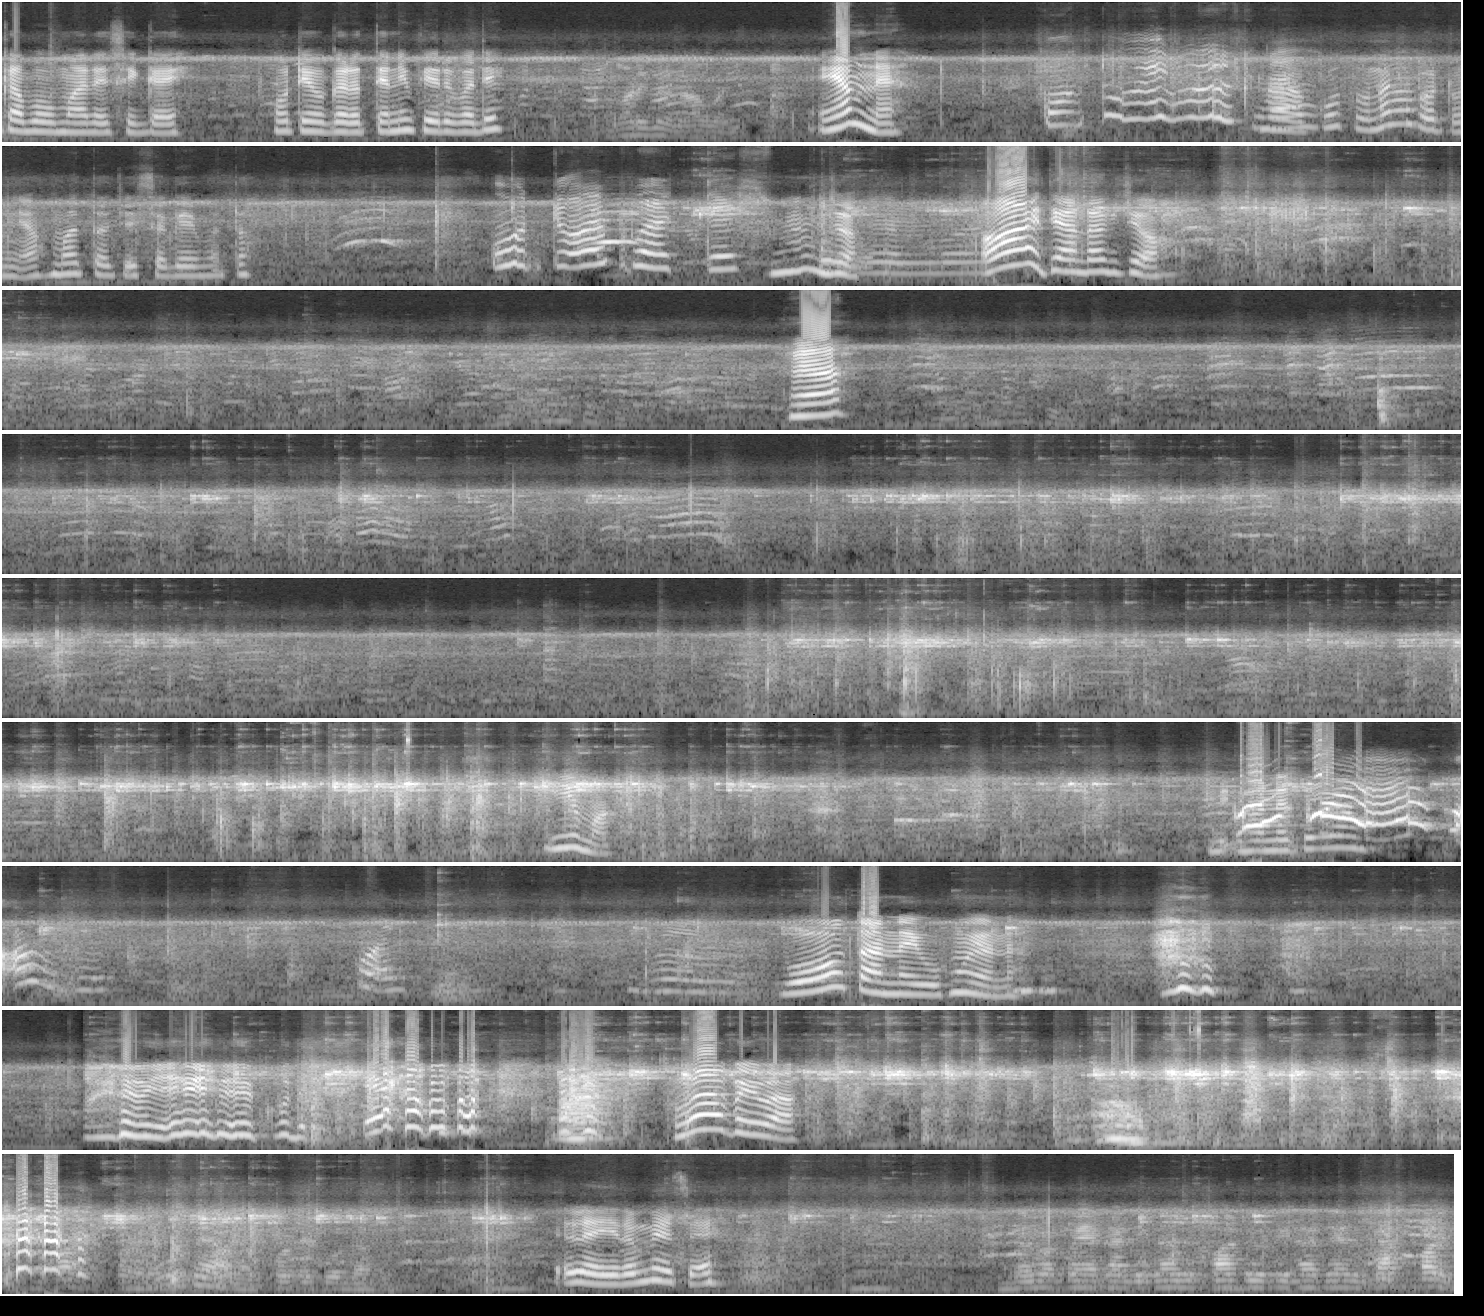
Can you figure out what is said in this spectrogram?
કૂદકા બહુ મારે છે ગાય. હોટી વગર અત્યારે નહીં ફેરવા દે. એમ ને? હા, કોતું નથી પડતું ત્યાં માતાજી સગાઈમાં સગાઈ હમ, જો. ઓય, ધ્યાન રાખજો. હે? એમાં બી- મને તો બહુ તાર ને એવું હું એને એવી રીતે કૂદે એ વાહ ભાઈ વાહ એટલે એ રમે છે ઘરમાં કોઈ એકાદી ગાડી પાંચ રૂપિયા ખાતે શાક પાડી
